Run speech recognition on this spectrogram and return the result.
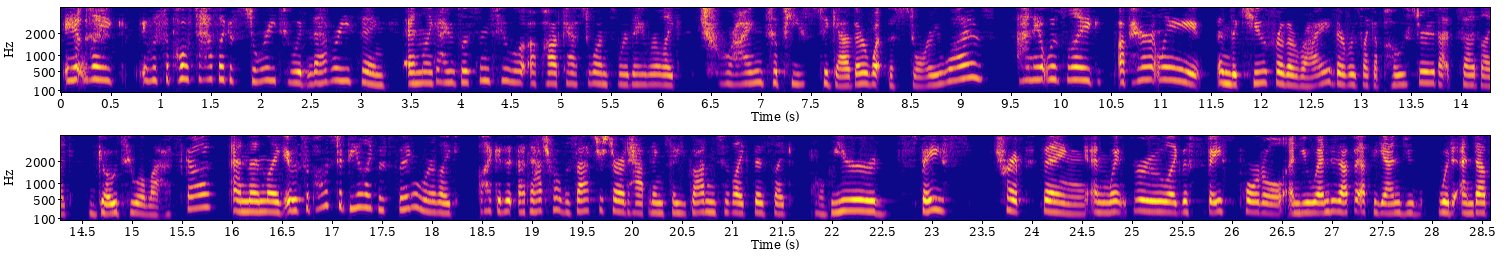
It like it was supposed to have like a story to it and everything. And like I listened to a, a podcast once where they were like trying to piece together what the story was. And it was like, apparently in the queue for the ride, there was like a poster that said like, go to Alaska. And then like, it was supposed to be like this thing where like, like a, a natural disaster started happening. So you got into like this like weird space trip thing and went through like the space portal and you ended up at the end you would end up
